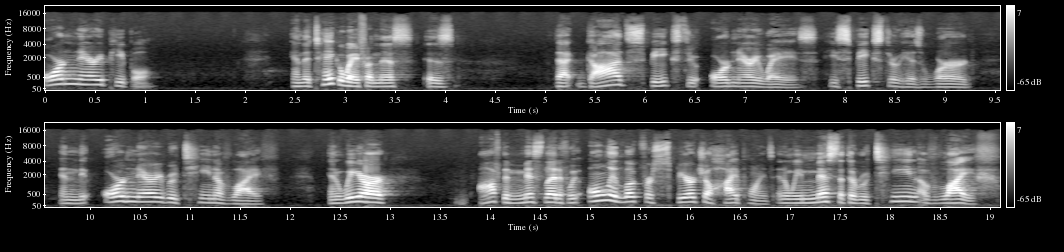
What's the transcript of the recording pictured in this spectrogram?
ordinary people. And the takeaway from this is that God speaks through ordinary ways. He speaks through His Word in the ordinary routine of life. And we are often misled if we only look for spiritual high points and we miss that the routine of life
